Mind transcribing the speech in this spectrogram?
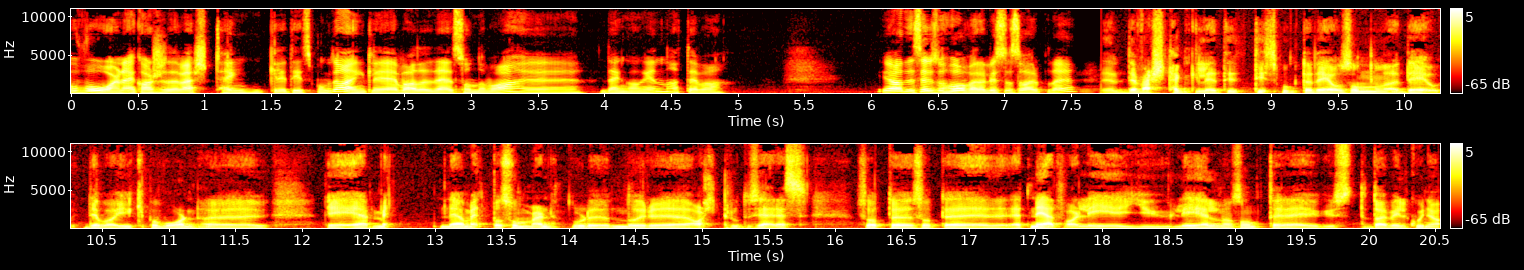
På våren er kanskje det verst tenkelige tidspunkt, da. Egentlig var det, det sånn det var eh, den gangen? At det var Ja, det ser ut som Håvard har lyst til å svare på det. Det, det verst tenkelige tidspunktet, det er jo sånn Det, er jo, det var jo ikke på våren. Eh, det er midt, det er midt på sommeren, når, det, når alt produseres. Så, at, så at, et nedfall i juli eller noe sånt, eller august, da vil kunne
